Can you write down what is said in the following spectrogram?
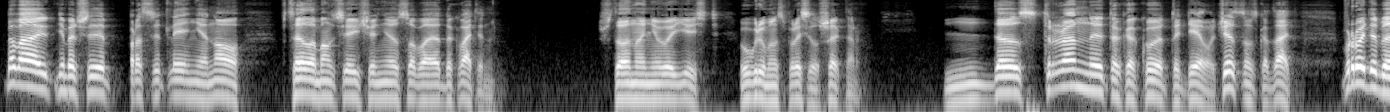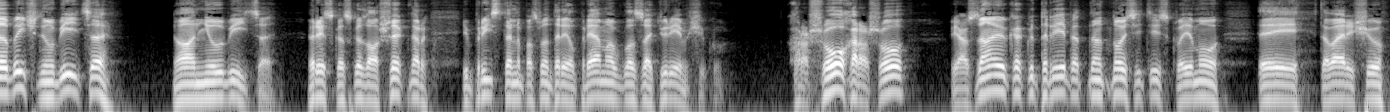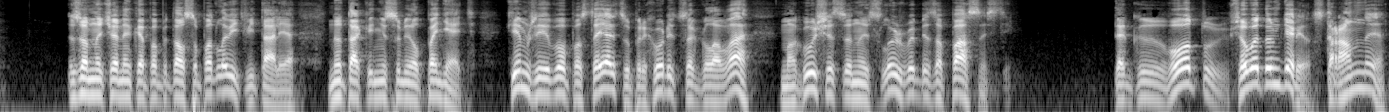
Бывают небольшие просветления, но в целом он все еще не особо адекватен. — Что на него есть? — угрюмо спросил Шекнер. — Да странное это какое-то дело, честно сказать. Вроде бы обычный убийца, но он не убийца резко сказал Шекнер и пристально посмотрел прямо в глаза тюремщику. Хорошо, хорошо. Я знаю, как вы трепетно относитесь к своему, эй, товарищу. Замначальника попытался подловить Виталия, но так и не сумел понять, кем же его постояльцу приходится глава могущественной службы безопасности. Так вот, все в этом деле. Странное.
